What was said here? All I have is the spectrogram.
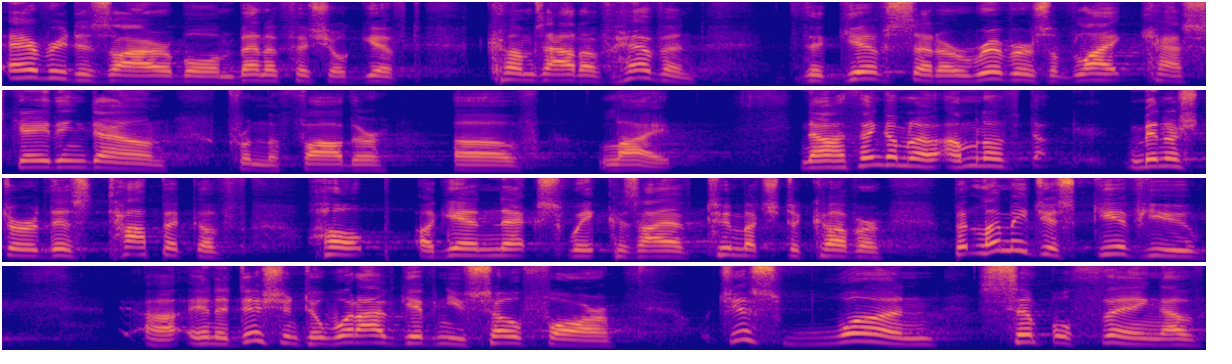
Every desirable and beneficial gift comes out of heaven, the gifts that are rivers of light cascading down from the Father of light." Now, I think I'm going to I'm to minister this topic of hope again next week because I have too much to cover. But let me just give you, uh, in addition to what I've given you so far, just one simple thing of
